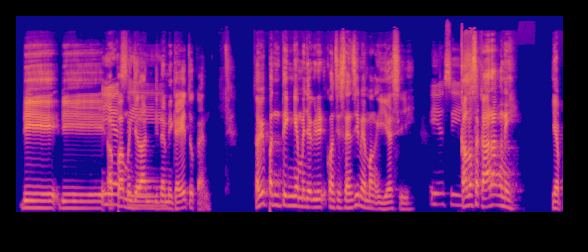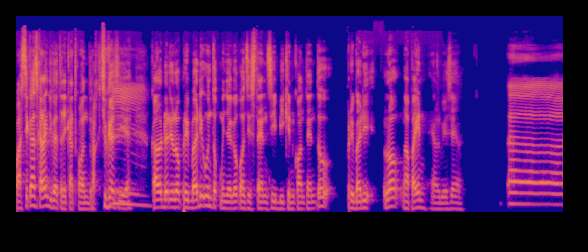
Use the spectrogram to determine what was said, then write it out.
di di Iya apa sih. menjalani dinamika itu kan. Tapi pentingnya menjaga konsistensi memang iya sih. iya sih Kalau sekarang nih, ya pasti kan sekarang juga terikat kontrak juga sih ya. Hmm. Kalau dari lo pribadi untuk menjaga konsistensi bikin konten tuh pribadi lo ngapain LBSL? eh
